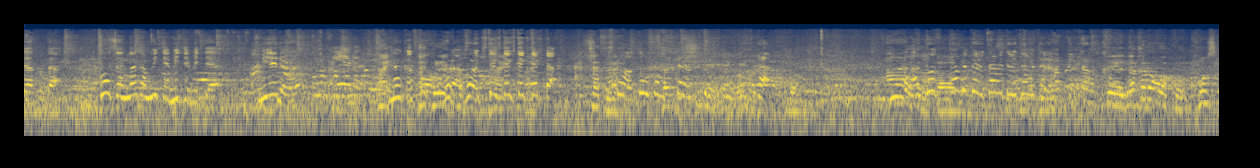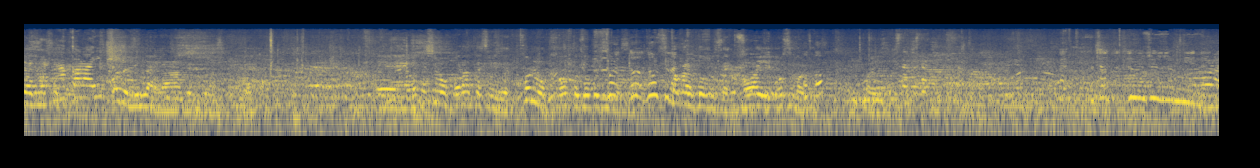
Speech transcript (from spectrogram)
ちゃった。こうちゃんなんか見て見て見て。見える？見える。なんかこう、ほらほら来た来た来た来た。来たお父さん来た来たあと食べてる食べてる食べてる。食べたで中の方はこう格子がありますので、中から一ここでみんな並んできますけどね。えー、私もボランティアするので、ここにも変わった動物いますどうする人から動物で可愛いオスがいます。ちょっとちょっと見えない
